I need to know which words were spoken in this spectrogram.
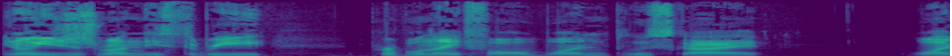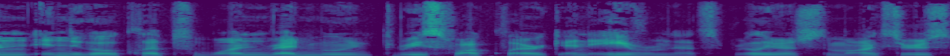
You know, you just run these three Purple Nightfall, one Blue Sky, one Indigo Eclipse, one Red Moon, three Swap Cleric, and Avram. That's really much the monsters.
